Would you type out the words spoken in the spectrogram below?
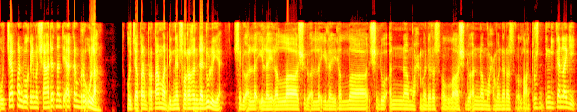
ucapan dua kalimat syahadat nanti akan berulang ucapan pertama dengan suara rendah dulu ya. Syahadu an la ilaha illallah, syahadu an la ilaha illallah, syahadu anna Muhammadar Rasulullah, syahadu anna Muhammadar Rasulullah. Terus ditinggikan lagi.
